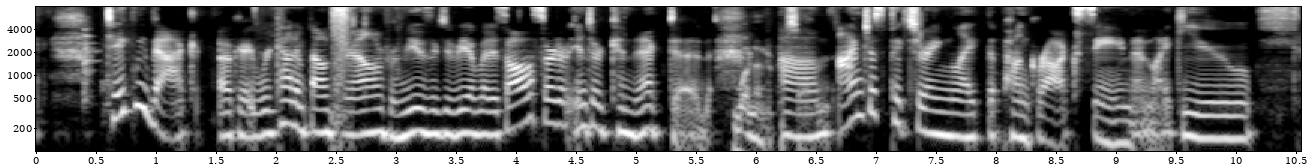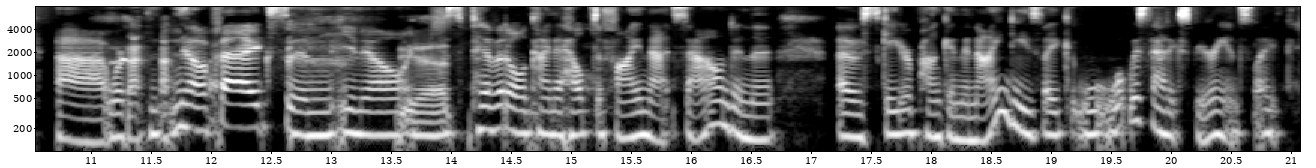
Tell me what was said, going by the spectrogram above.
Okay. Take me back. Okay, we're kind of bouncing around from music to video, but it's all sort of interconnected. 100%. Um, I'm just picturing like the punk rock scene and like you uh, work with NOFX and, you know, Yeah. just pivotal kind of helped define that sound in the of skater punk in the 90s. Like, what was that experience like?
